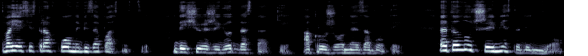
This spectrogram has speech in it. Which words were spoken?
Твоя сестра в полной безопасности, да еще и живет в достатке, окруженная заботой. Это лучшее место для нее,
